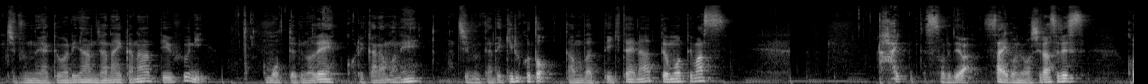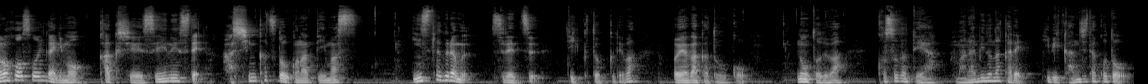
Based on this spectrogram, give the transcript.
自分の役割なんじゃないかなっていうふうに思ってるのでこれからもね自分ができること頑張っていきたいなって思ってます。はいそれでは最後にお知らせです。この放送以外にも各種 SNS で発信活動を行っています。インスタグラム、スレッズ、TikTok では親バカ投稿ノートでは子育てや学びの中で日々感じたことを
